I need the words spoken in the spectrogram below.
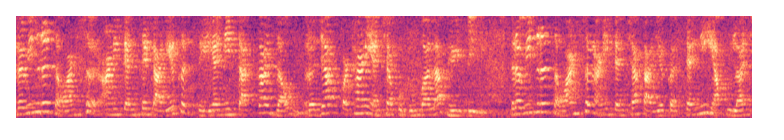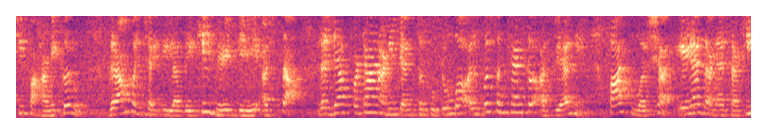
रवींद्र चव्हाण सर आणि त्यांचे कार्यकर्ते यांनी तात्काळ जाऊन रजाक पठाण यांच्या कुटुंबाला भेट दिली. रवींद्र चव्हाण सर आणि त्यांच्या कार्यकर्त्यांनी या पुलाची पाहणी करून ग्रामपंचायतीला देखील भेट दिली असता रजाक पठाण आणि त्यांचं कुटुंब अल्पसंख्याक असल्याने पाच वर्षात येण्या जाण्यासाठी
